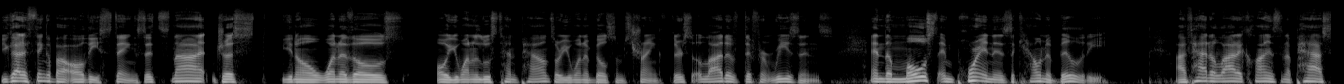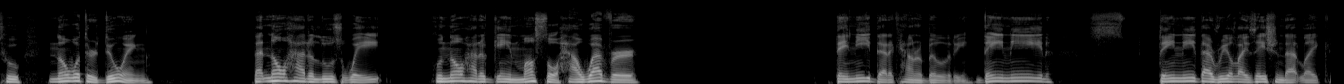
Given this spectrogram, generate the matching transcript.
You got to think about all these things. It's not just, you know, one of those, oh, you want to lose 10 pounds or you want to build some strength. There's a lot of different reasons. And the most important is accountability. I've had a lot of clients in the past who know what they're doing, that know how to lose weight, who know how to gain muscle. However, they need that accountability. They need they need that realization that like,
